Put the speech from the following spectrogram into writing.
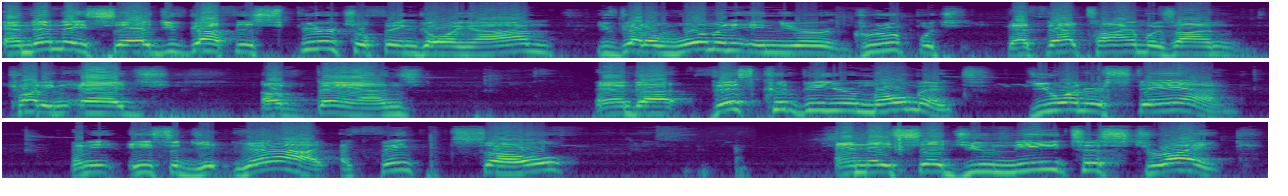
And then they said, You've got this spiritual thing going on. You've got a woman in your group, which at that time was on cutting edge of bands. And uh, this could be your moment. Do you understand? And he, he said, Yeah, I think so. And they said, You need to strike.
